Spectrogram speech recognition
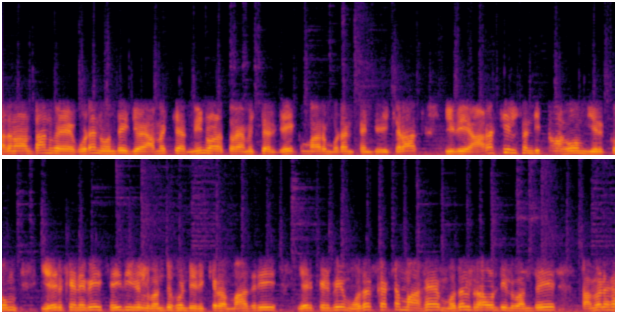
அதனால் தான் உடன் வந்து அமைச்சர் மீன்வளத்துறை அமைச்சர் ஜெயக்குமாரும் உடன் சென்றிருக்கிறார். இது அரசியல் சந்திப்பாகவும் இருக்கும். ஏற்கனவே செய்திகள் வந்து கொண்டிருக்கிற மாதிரி ஏற்கனவே முதற்கட்டமாக முதல் ரவுண்டில் வந்து தமிழக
